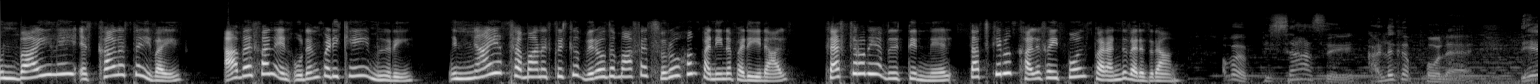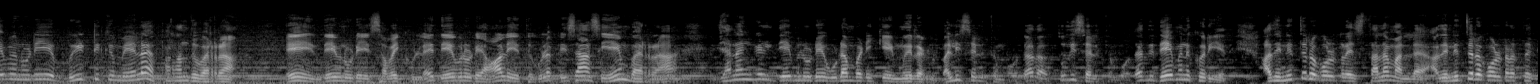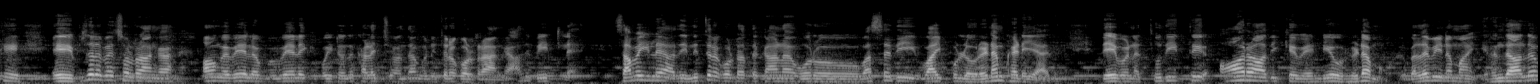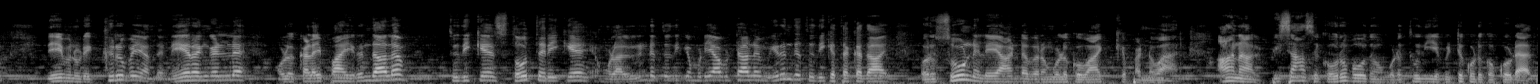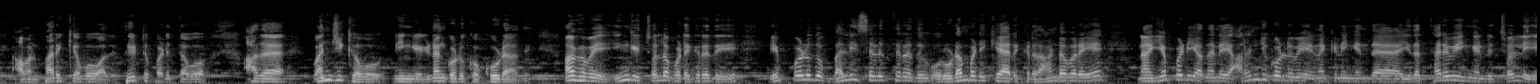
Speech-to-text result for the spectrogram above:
உன் வாயிலே எக்காலத்தை வை. அவர்கள் என் உடன்படிக்கையை மீறி. என் நியாய சமானத்திற்கு விரோதமாக சுரோகம் பண்ணினபடியினால் கர்த்தருடைய வீட்டின் மேல் தத்கிரு கழுகை போல் பறந்து வருகிறான். அவ பிசாசு கழுக போல தேவனுடைய வீட்டுக்கு மேல பறந்து வர்றான். ஏய் தேவனுடைய சபைக்குள்ள தேவனுடைய ஆலயத்துக்குள்ள பிசாசு ஏன் வர்றான்? ஜனங்கள் தேவனுடைய உடம்படிக்கை மீறல் பலி செலுத்தும் போது அதாவது துதி செலுத்தும் போது அது தேவனுக்குரியது. அது நித்திர கொள்ற ஸ்தலம் அல்ல. அது நித்திர கொள்றதுக்கு ஏய், சில பேர் சொல்றாங்க அவங்க வேலை வேலைக்கு போயிட்டு வந்து களைச்சி வந்து அவங்க நித்திர கொள்றாங்க. அது வீட்டில் சபையில் அது நித்திர கொள்றதுக்கான ஒரு வசதி வாய்ப்புள்ள ஒரு இடம் கிடையாது. தேவனை துதித்து ஆராதிக்க வேண்டிய ஒரு இடம். பலவீனமாக இருந்தாலும் தேவனுடைய கிருபை அந்த நேரங்களில் உங்களுக்கு களைப்பாக இருந்தாலும் துதிக்க ஸ்தோத்தரிக்க உங்களால் நின்று துதிக்க முடியாவிட்டாலும் இருந்து துதிக்கத்தக்கதாய் ஒரு சூழ்நிலையை ஆண்டவர் உங்களுக்கு வாய்க்க பண்ணுவார். ஆனால் பிசாசுக்கு ஒருபோதும் உங்களோட துதியை விட்டு கொடுக்க கூடாது. அவன் பறிக்கவோ அதை தீட்டுப்படுத்தவோ அதை வஞ்சிக்கவோ நீங்க இடம் கொடுக்க கூடாது. ஆகவே இங்கே சொல்லப்படுகிறது எப்பொழுது பலி செலுத்துறது ஒரு உடம்படிக்கையா இருக்கிறது. ஆண்டவரே நான் எப்படி அதனை அறிஞ்சு கொள்ளுவேன் எனக்கு நீங்கள் இந்த இதை தருவீங்கன்னு சொல்லி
